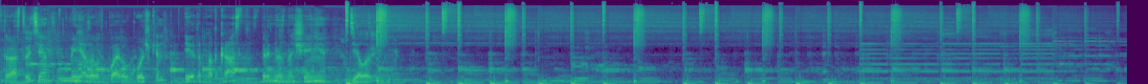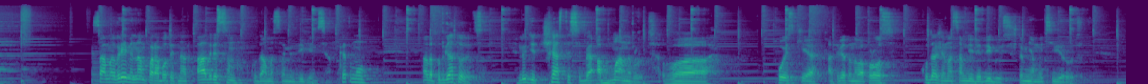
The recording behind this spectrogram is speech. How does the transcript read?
Здравствуйте, меня зовут Павел Кочкин, и это подкаст «Предназначение. Дело жизни». Самое время нам поработать над адресом, куда мы с вами двигаемся. К этому надо подготовиться. Люди часто себя обманывают в поиске ответа на вопрос, куда же я на самом деле двигаюсь, что меня мотивирует.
